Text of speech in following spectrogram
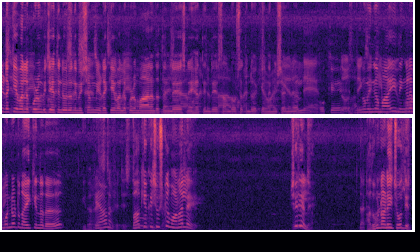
ഇടയ്ക്ക് വല്ലപ്പോഴും വിജയത്തിന്റെ ഒരു നിമിഷം ഇടയ്ക്ക് വല്ലപ്പോഴും ആനന്ദത്തിന്റെ സ്നേഹത്തിന്റെ സന്തോഷത്തിന്റെ ഒക്കെ നിമിഷങ്ങൾ ഒക്കെ അങ്ങുമിങ്ങുമായി നിങ്ങളെ മുന്നോട്ട് നയിക്കുന്നത് ഇതൊക്കെയാണ്. ബാക്കിയൊക്കെ ശുഷ്കമാണല്ലേ? ശരിയല്ലേ? അതുകൊണ്ടാണ് ഈ ചോദ്യം.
